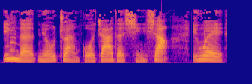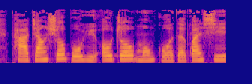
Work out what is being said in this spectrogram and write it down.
应能扭转国家的形象，因为他将修补与欧洲盟国的关系，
